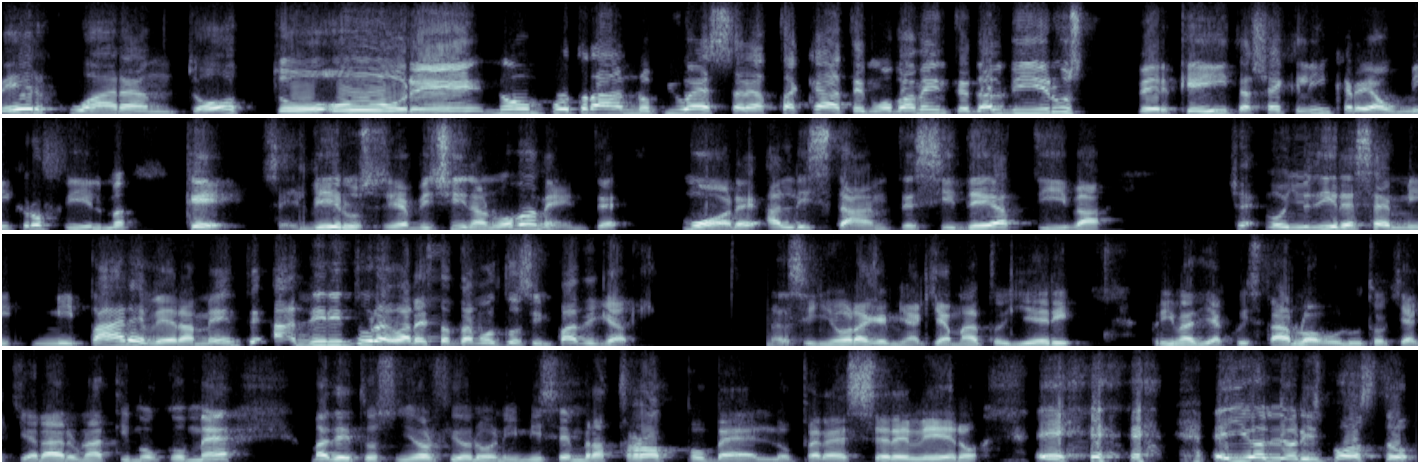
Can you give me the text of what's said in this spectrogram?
per 48 ore non potranno più essere attaccate nuovamente dal virus perché Itacheck Link crea un microfilm che, se il virus si avvicina nuovamente, muore all'istante, si deattiva. Cioè, voglio dire, Sammy, mi pare veramente... Addirittura, guarda, è stata molto simpatica una signora che mi ha chiamato ieri prima di acquistarlo, ha voluto chiacchierare un attimo con me, mi ha detto signor Fioroni mi sembra troppo bello per essere vero. E, e io le ho risposto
